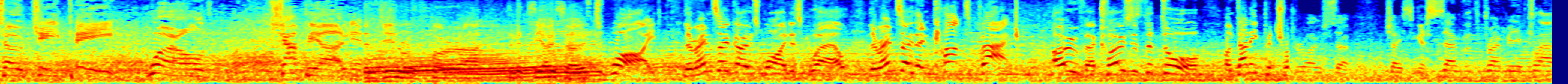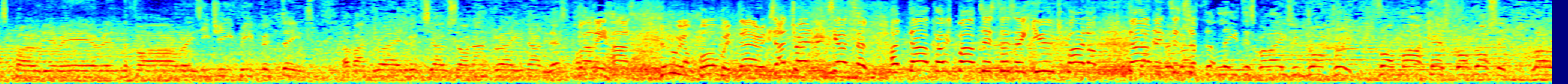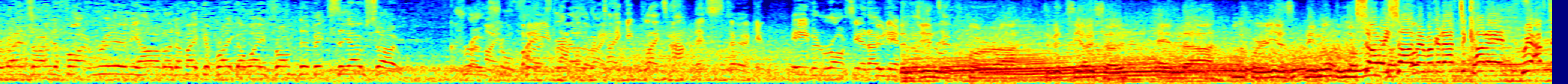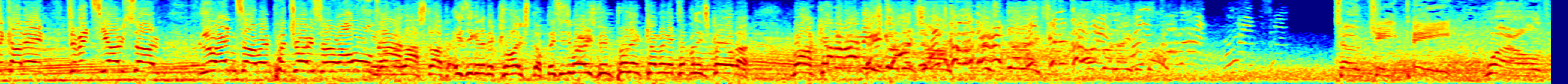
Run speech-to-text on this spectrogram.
GP World Champion. in general for uh, Dovizioso. It's wide. Lorenzo goes wide as well. Lorenzo then cuts back over, closes the door on Dani Pedrosa. Pedrosa chasing a seventh Premier Class podium here in the far easy GP 15th of Andrea Dovizioso and Andrea Unadi. There's Well, he has. Who are we on board with there? It's Andrea Dovizioso and down goes Bautista's a huge pile up down into that leads this Malaysian Grand Prix from Marquez, from Rossi. Lorenzo having to fight really hard though to make a break away from Dovizioso. Crucial favourite taking place at this circuit. Even Rossi had only. in general for uh, Dovizioso. And uh, look where he is. They're not Lorenzo. Sorry, Simon, we're going to have to cut in. We have to cut in. Dovizioso, Lorenzo, and Pedrosa are all He's on the down. last lap. Is he going to be close enough? This is where he's been brilliant coming into Billy's corner. Mark He's got it. He's got it. He's done it. He's gonna it. Unbelievable. To GP World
